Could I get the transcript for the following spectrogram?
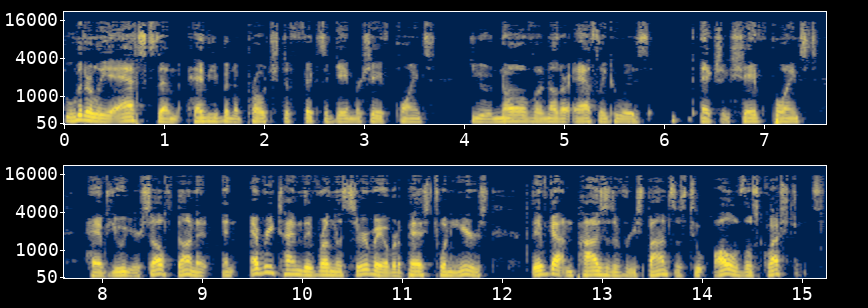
literally asks them, have you been approached to fix a game or shave points? Do you know of another athlete who has actually shaved points? Have you yourself done it? And every time they've run the survey over the past 20 years, they've gotten positive responses to all of those questions.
